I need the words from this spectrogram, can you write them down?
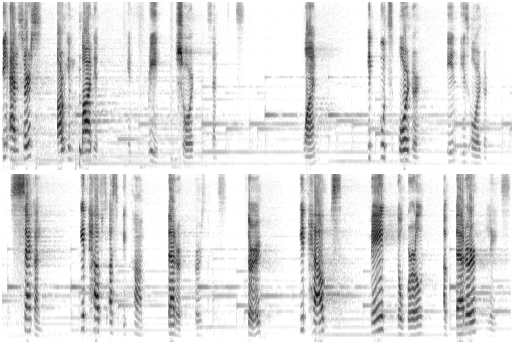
The answers are embodied in three short sentences. One, it puts order in disorder. Second, it helps us become better persons. Third, it helps make the world a better place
